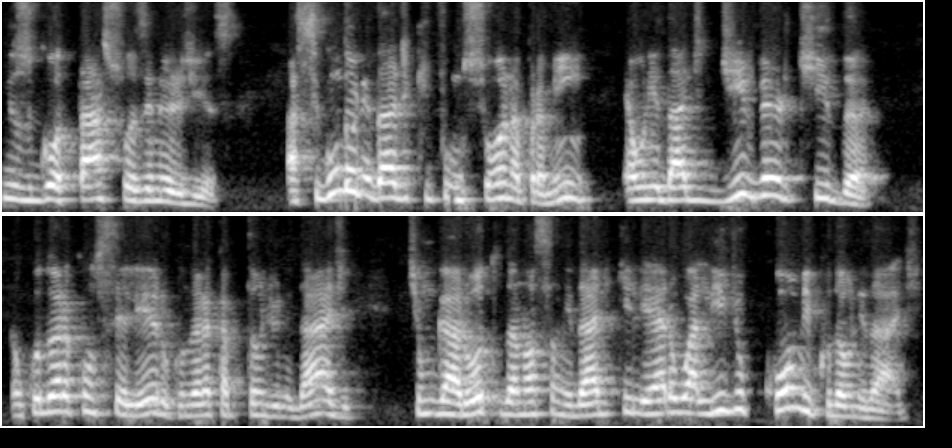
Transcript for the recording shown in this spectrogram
esgotar suas energias. A segunda unidade que funciona para mim é a unidade divertida. Então, quando eu era conselheiro, quando eu era capitão de unidade, tinha um garoto da nossa unidade que ele era o alívio cômico da unidade.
